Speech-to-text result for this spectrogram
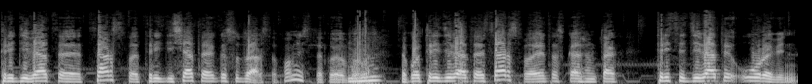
тридевятое царство, тридесятое государство. Помните, такое было? Mm-hmm. Такое тридевятое царство, это, скажем так, тридцать девятый уровень.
